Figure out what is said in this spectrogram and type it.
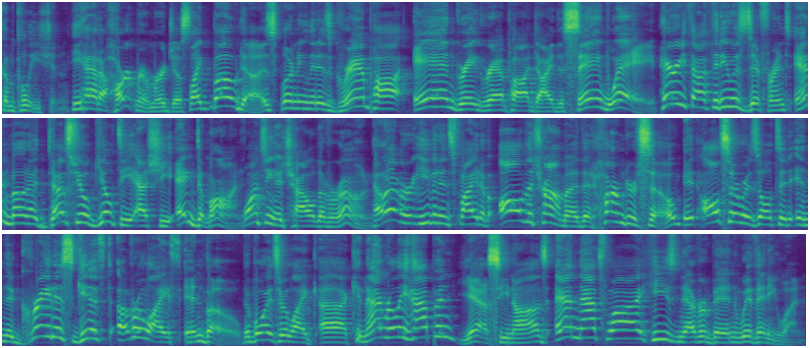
completion. He had a heart murmur just like Beau does, learning that his grandpa and great grandpa died the same way. Harry thought that he was different, and Mona does feel guilty as she egged him on, wanting a child of her own. However, even in spite of all the trauma that harmed her so, it also resulted in the greatest gift of her life in Beau. The boys are like, uh, can that really happen? Yes, he nods, and that's why he's never been with anyone.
